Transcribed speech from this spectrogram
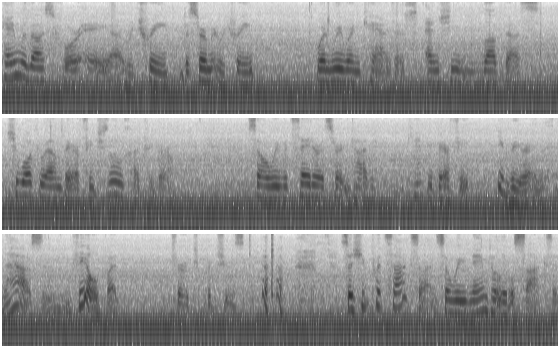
came with us for a uh, retreat, discernment retreat, when we were in Kansas, and she loved us. She walked around bare feet. She's a little country girl. So we would say to her at a certain time, you can't be bare feet. You can be bare in the house, in the field, but church, put shoes. so she put socks on. So we named her Little Socks. And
